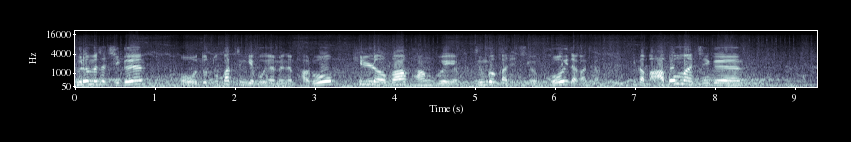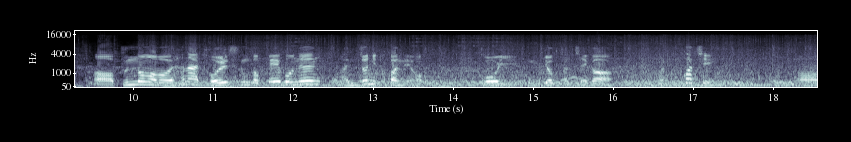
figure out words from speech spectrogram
그러면서 지금 어, 또 똑같은 게 뭐냐면은 바로 힐러가 광부에게 붙은 것까지 지금 거의 다 같아요 그러니까 마법만 지금 어, 분노 마법을 하나 덜 쓴 거 빼고는 완전히 똑같네요. 거의 공격 자체가 똑같이 어,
